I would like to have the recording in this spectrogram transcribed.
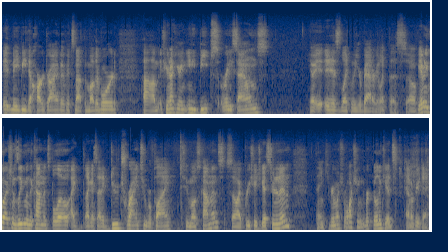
it may be the hard drive if it's not the motherboard. Um, if you're not hearing any beeps or any sounds, you know, it, it is likely your battery like this. So if you have any questions, leave them in the comments below. I, like I said, I do try to reply to most comments, so I appreciate you guys tuning in. Thank you very much for watching The Brick Building Kids. Have a great day.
